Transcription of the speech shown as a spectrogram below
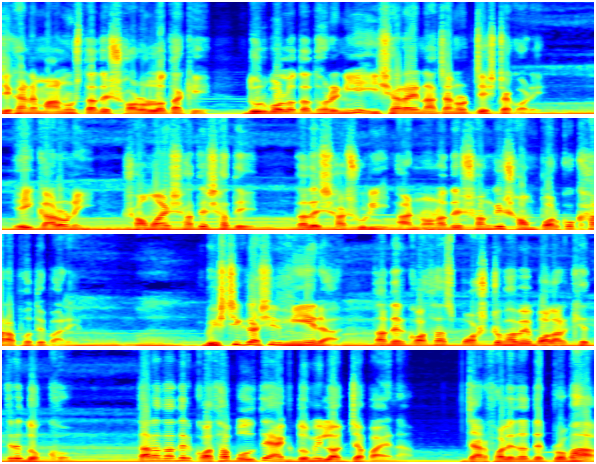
যেখানে মানুষ তাদের সরলতাকে, দুর্বলতা ধরে নিয়ে ইশারায় নাচানোর চেষ্টা করে। এই কারণেই সময়ের সাথে সাথে তাদের শাশুড়ি আর ননাদের সঙ্গে সম্পর্ক খারাপ হতে পারে। বৃশ্চিক রাশির মেয়েরা তাদের কথা স্পষ্টভাবে বলার ক্ষেত্রে দক্ষ। তারা তাদের কথা বলতে একদমই লজ্জা পায় না, যার ফলে তাদের প্রভাব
